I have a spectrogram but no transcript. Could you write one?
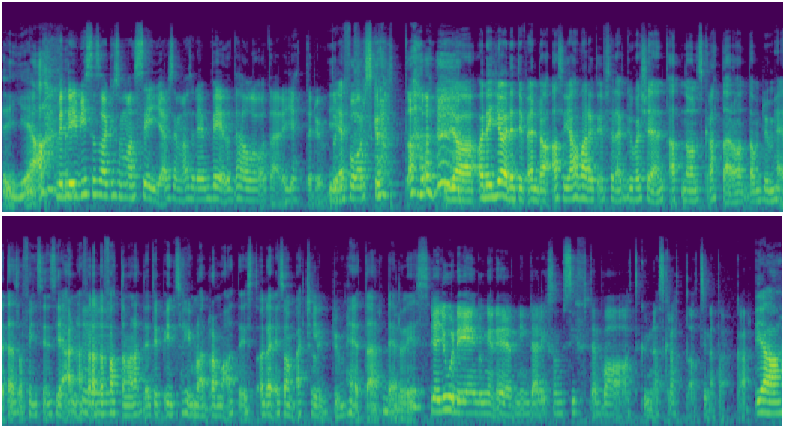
ja. Men det är vissa saker som man säger sen man så det vet att det här låter jättedumt och Japp. du får skratta. Ja, och det gör det typ ändå, alltså jag har varit typ sådär, gud vad skönt att någon skrattar åt de dumheter som finns i ens hjärna för att då fattar man att det är typ inte så himla dramatiskt och det är som actually dumheter delvis. Jag gjorde en gång en övning där liksom syftet var att kunna skratta åt sina tankar. Ja.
